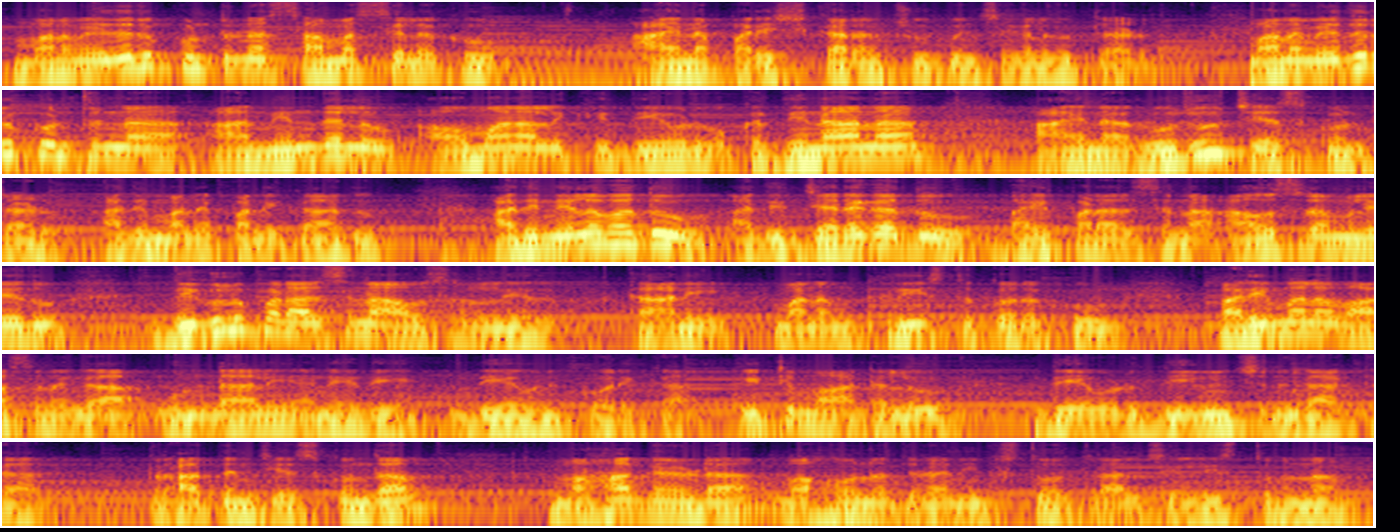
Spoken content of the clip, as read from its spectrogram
మనం ఎదుర్కొంటున్న సమస్యలకు ఆయన పరిష్కారం చూపించగలుగుతాడు. మనం ఎదుర్కొంటున్న ఆ నిందలు అవమానాలకి దేవుడు ఒక దినాన ఆయన రుజువు చేసుకుంటాడు. అది మన పని కాదు. అది నిలవదు అది జరగదు. భయపడాల్సిన అవసరం లేదు దిగులు పడాల్సిన అవసరం లేదు. కానీ మనం క్రీస్తు కొరకు పరిమళ వాసనగా ఉండాలి అనేది దేవుని కోరిక. ఇటు మాటలు దేవుడు దీవించునుగాక. ప్రార్థన చేసుకుందాం. మహాగణుడ మహోన్నతుడ నీకు స్తోత్రాలు చెల్లిస్తున్నాం.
